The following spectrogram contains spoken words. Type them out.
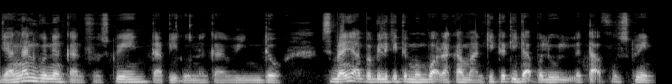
Jangan gunakan full screen tapi gunakan window. Sebenarnya apabila kita membuat rakaman, kita tidak perlu letak full screen.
